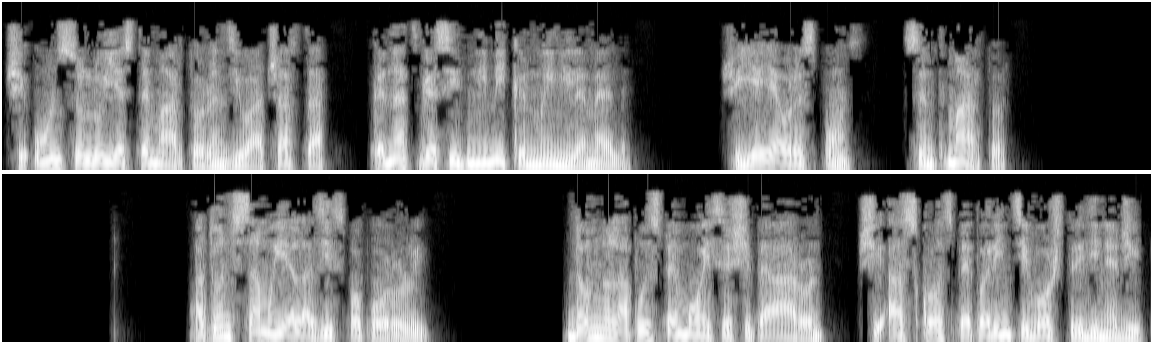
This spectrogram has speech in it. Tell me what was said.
și unsul lui este martor în ziua aceasta că n-ați găsit nimic în mâinile mele. Și ei au răspuns, sunt martori. Atunci Samuel a zis poporului, Domnul a pus pe Moise și pe Aaron și a scos pe părinții voștri din Egipt.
